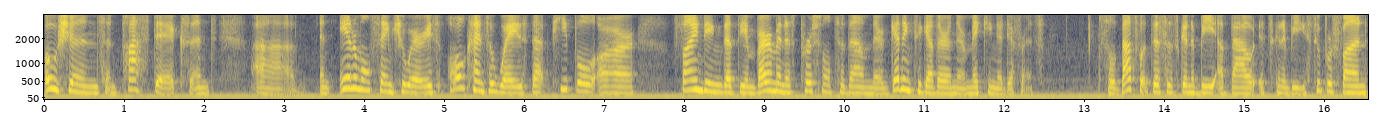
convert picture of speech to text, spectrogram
oceans, and plastics, and uh, and animal sanctuaries, all kinds of ways that people are finding that the environment is personal to them. They're getting together and they're making a difference. So that's what this is going to be about. It's going to be super fun,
